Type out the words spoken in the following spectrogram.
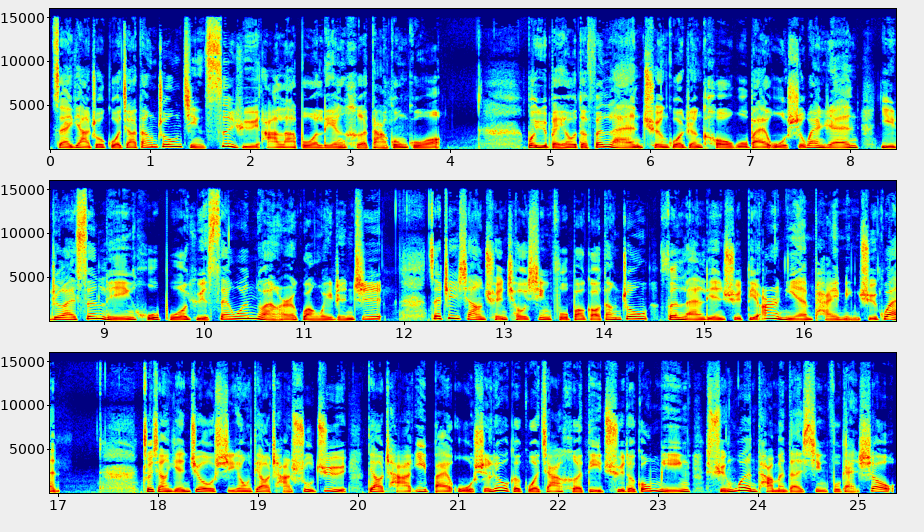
在亚洲国家当中仅次于阿拉伯联合大公国。位于北欧的芬兰，全国人口五百五十万人，以热爱森林、湖泊与三温暖而广为人知。在这项全球幸福报告当中，芬兰连续第二年排名居冠。这项研究使用调查数据，调查一百五十六个国家和地区的公民，询问他们的幸福感受，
